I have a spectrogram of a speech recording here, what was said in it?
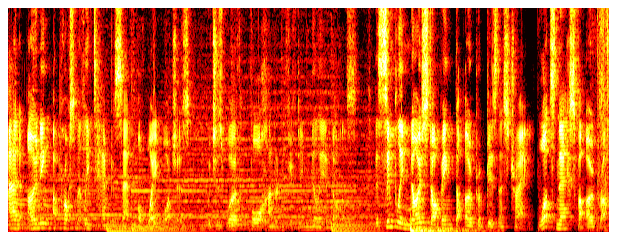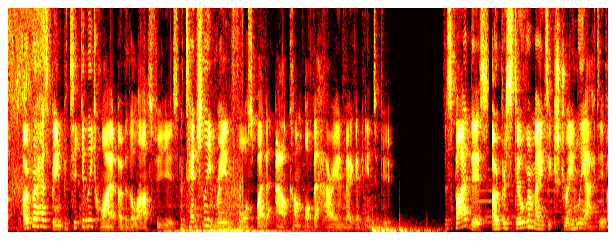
and owning approximately 10% of Weight Watchers, which is worth $450 million. There's simply no stopping the Oprah business train. What's next for Oprah? Oprah has been particularly quiet over the last few years, potentially reinforced by the outcome of the Harry and Meghan interview. Despite this, Oprah still remains extremely active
